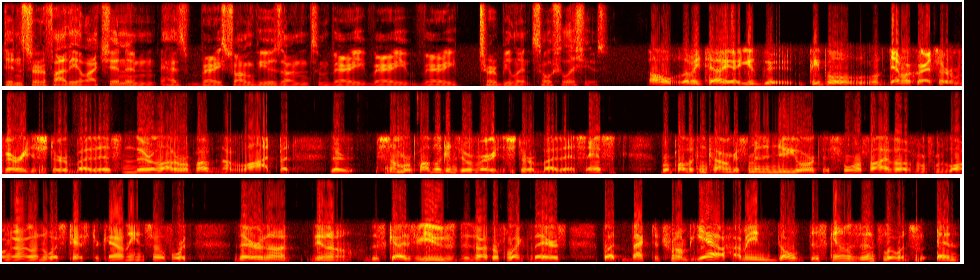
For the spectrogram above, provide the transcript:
didn't certify the election and has very strong views on some very, very, very turbulent social issues. Oh, let me tell you, you people, well, Democrats are very disturbed by this, and there are a lot of Republicans, not a lot, but there are some Republicans who are very disturbed by this. Ask Republican congressmen in New York. There's four or five of them from Long Island, Westchester County, and so forth. They're not, you know, this guy's views do not reflect theirs. But back to Trump, yeah, I mean, don't discount his influence. And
